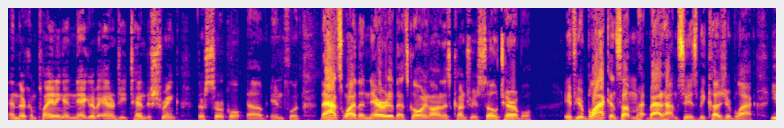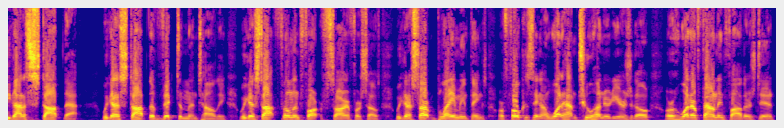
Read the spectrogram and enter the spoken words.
and their complaining and negative energy tend to shrink their circle of influence. That's why the narrative that's going on in this country is so terrible. If you're black and something bad happens to you, it's because you're black. You got to stop that. We got to stop the victim mentality. We got to stop feeling far, sorry for ourselves. We got to start blaming things or focusing on what happened 200 years ago or what our founding fathers did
